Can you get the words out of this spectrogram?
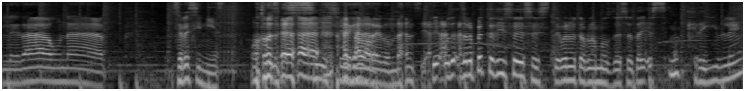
le da una... Se ve siniestro. O sea, Sí, sí, valga no. la redundancia. De, repente dices, este, bueno, ahorita hablamos de ese detalle. Es increíble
